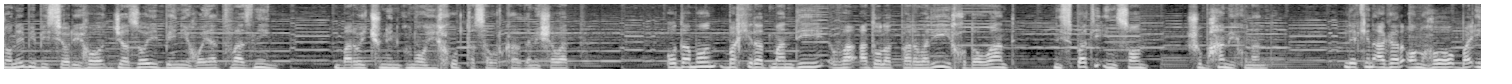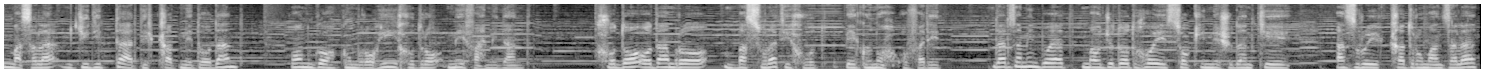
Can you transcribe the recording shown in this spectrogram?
ҷониби бисёриҳо ҷазои бениҳоят вазнин барои чунин гуноҳи хурд тасаввур карда мешавад. Одамон ба хиратмандӣ ва адолатпарварии худованд нисбати инсон шубҳа мекунанд. Лекин агар онҳо ба ин масъала ҷиддитар диққат медоданд он гоҳ гумроҳии худро мефаҳмиданд. Худо одамро ба сурати худ бегуноҳ офарид. Дар замин бояд мавҷудотҳое сокин мешуданд ки аз рӯи қадру манзалат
